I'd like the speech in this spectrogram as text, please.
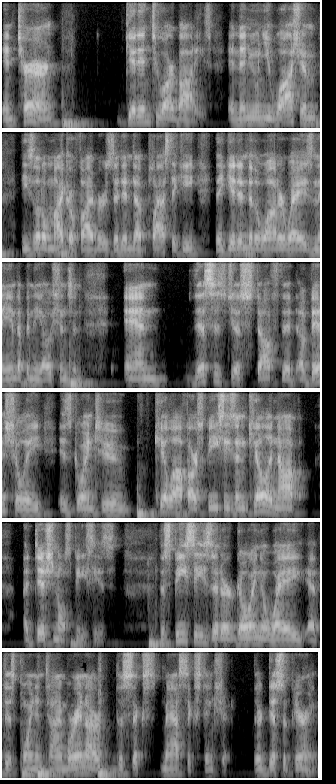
in turn get into our bodies. And then when you wash them, these little microfibers that end up plasticky, they get into the waterways and they end up in the oceans. And and this is just stuff that eventually is going to kill off our species and killing off additional species. The species that are going away at this point in time we're in our the sixth mass extinction. They're disappearing.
